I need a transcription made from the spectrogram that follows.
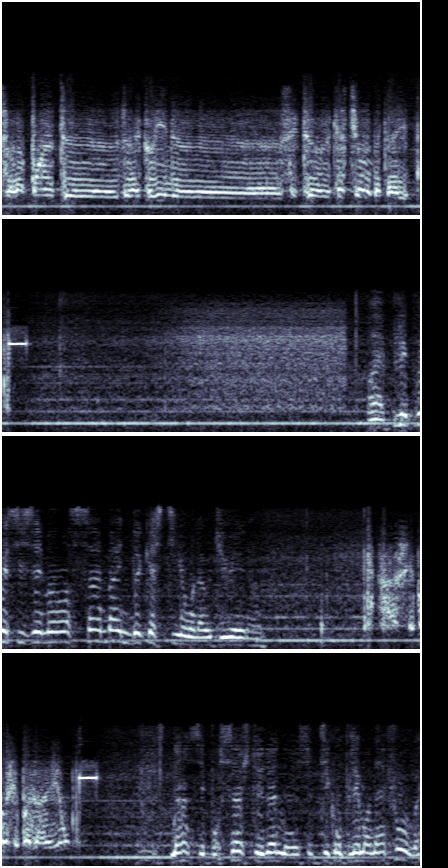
sur la pointe de, de la colline euh, secteur Castillon la bataille. Ouais, plus précisément Saint-Magne de Castillon, là où tu es là. Ah, je sais pas, je suis pas de la région. Non, c'est pour ça que je te donne euh, ce petit complément d'info.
